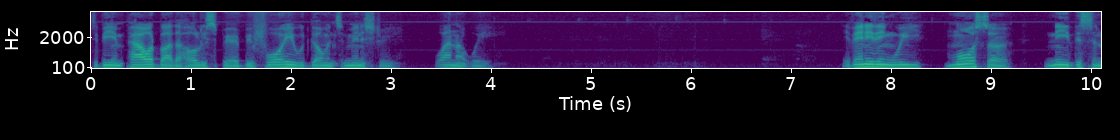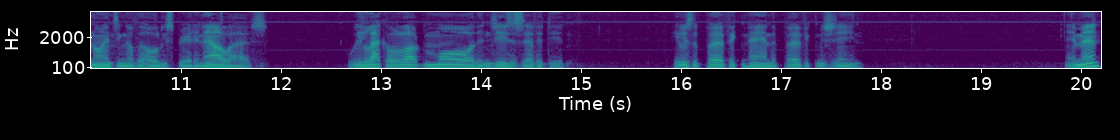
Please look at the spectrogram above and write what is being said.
to be empowered by the Holy Spirit before he would go into ministry, why not we? If anything, we more so need this anointing of the Holy Spirit in our lives. We lack a lot more than Jesus ever did. He was the perfect man, the perfect machine. Amen?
